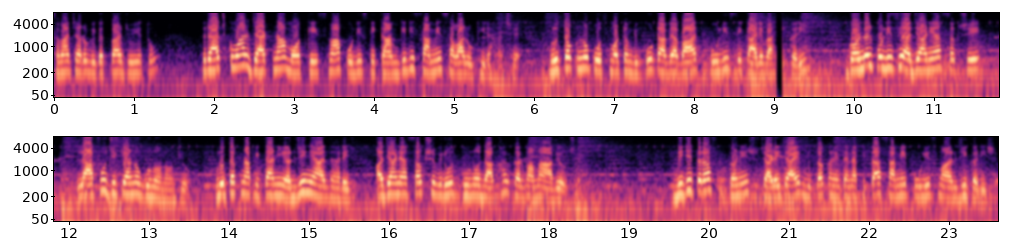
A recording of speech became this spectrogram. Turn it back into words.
સમાચારો વિગતવાર જોઈએ તો, રાજકુમાર જાટના મોત કેસમાં પોલીસની કામગીરી સામે સવાલ ઉઠી રહ્યા છે. મૃતકનો પોસ્ટમોર્ટમ રિપોર્ટ આવ્યા બાદ પોલીસે કાર્યવાહી કરી. ગોંડલ પોલીસે અજાણ્યા શખ્સે લાફો જીક્યાનો ગુનો નોંધ્યો. મૃતકના પિતાની અરજીને આધારે જ અજાણ્યા શખ્સ વિરુદ્ધ ગુનો દાખલ કરવામાં આવ્યો છે. બીજી તરફ ગણેશ જાડેજાએ મૃતક અને તેના પિતા સામે પોલીસમાં અરજી કરી છે.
